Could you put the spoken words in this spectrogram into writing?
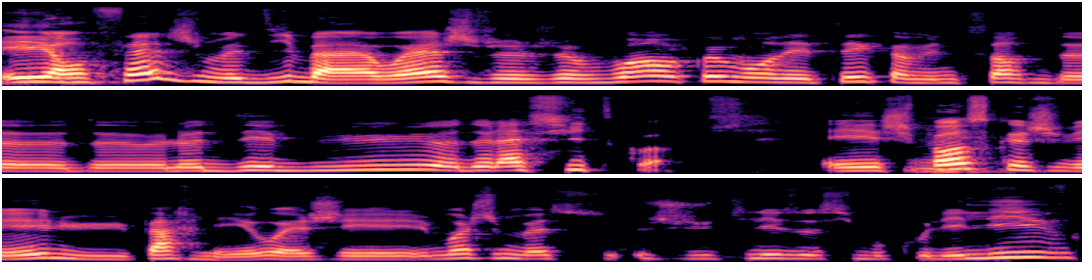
Et en fait, je me dis, bah ouais, je, je, vois un peu mon été comme une sorte de, de le début de la suite, quoi. Et je pense que je vais lui parler. Ouais, j'ai, moi, je me, j'utilise aussi beaucoup les livres.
